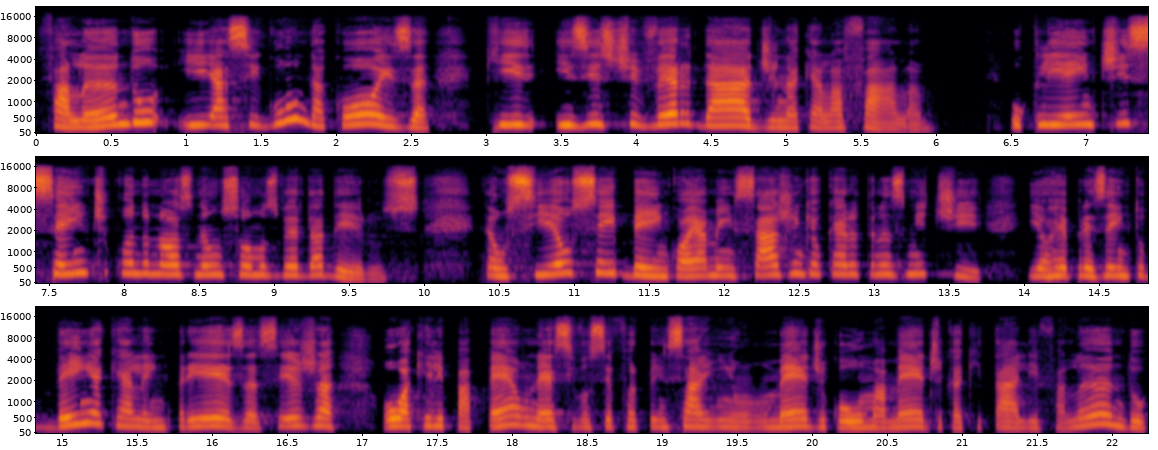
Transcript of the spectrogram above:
falando, e a segunda coisa, que existe verdade naquela fala. O cliente sente quando nós não somos verdadeiros. Então, se eu sei bem qual é a mensagem que eu quero transmitir e eu represento bem aquela empresa, seja ou aquele papel, né, se você for pensar em um médico ou uma médica que está ali falando,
